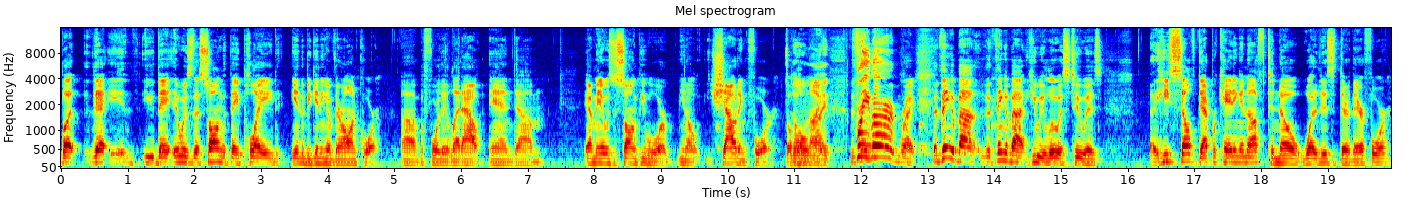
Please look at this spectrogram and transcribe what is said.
but that they it was the song that they played in the beginning of their encore uh, before they let out, and um, I mean it was a song people were you know shouting for the, The whole, whole night. night. Thing- Right. The thing about the thing about Huey Lewis too is uh, he's self-deprecating enough to know what it is that they're there for.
